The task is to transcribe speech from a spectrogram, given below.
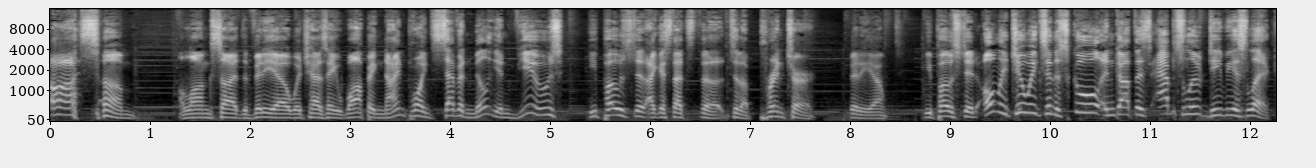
awesome. Alongside the video, which has a whopping 9.7 million views, he posted, I guess that's the to the printer video. He posted only two weeks into school and got this absolute devious lick.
